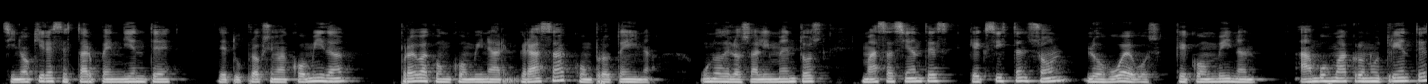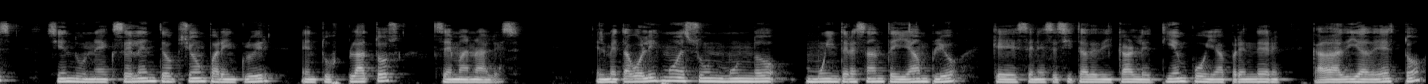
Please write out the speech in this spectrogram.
Si no quieres estar pendiente de tu próxima comida, prueba con combinar grasa con proteína. Uno de los alimentos más saciantes que existen son los huevos, que combinan ambos macronutrientes, siendo una excelente opción para incluir en tus platos semanales. El metabolismo es un mundo muy interesante y amplio que se necesita dedicarle tiempo y aprender cada día de esto.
